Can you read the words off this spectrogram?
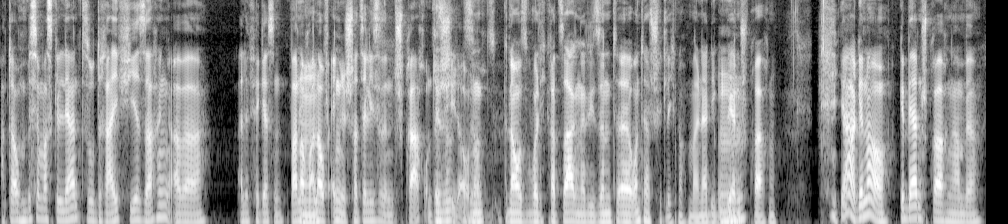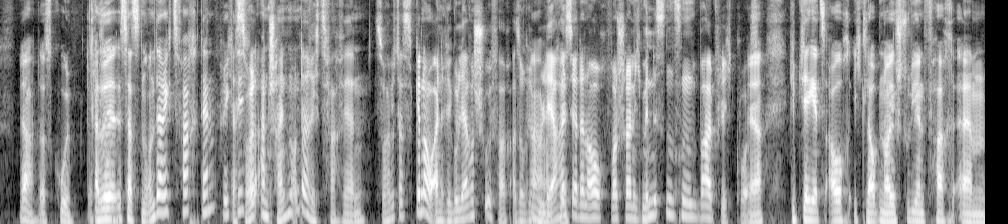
hab da auch ein bisschen was gelernt, so drei, vier Sachen, aber alle vergessen. Waren auch mhm. alle auf Englisch. Tatsächlich sind Sprachunterschiede sind, auch noch. genau, so wollte ich gerade sagen. Ne? Die sind äh, unterschiedlich nochmal, ne? die mhm. Gebärdensprachen. Ja, genau. Gebärdensprachen haben wir. Ja, das ist cool. Das also ist das ein Unterrichtsfach denn, richtig? Das soll anscheinend ein Unterrichtsfach werden. So habe ich das, genau, ein reguläres Schulfach. Also ah, regulär ah, okay. heißt ja dann auch wahrscheinlich mindestens ein Wahlpflichtkurs. Ja, gibt ja jetzt auch, ich glaube, neues Studienfach ähm,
